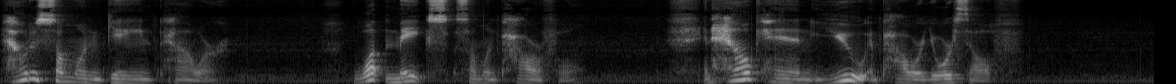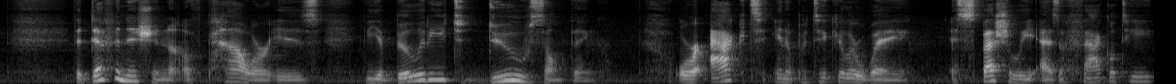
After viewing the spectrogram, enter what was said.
How does someone gain power? What makes someone powerful? And how can you empower yourself? The definition of power is the ability to do something or act in a particular way, especially as a faculty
